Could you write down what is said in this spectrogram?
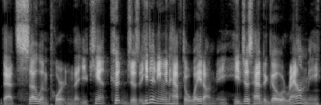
That's so important that you can't, couldn't just, he didn't even have to wait on me. He just had to go around me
